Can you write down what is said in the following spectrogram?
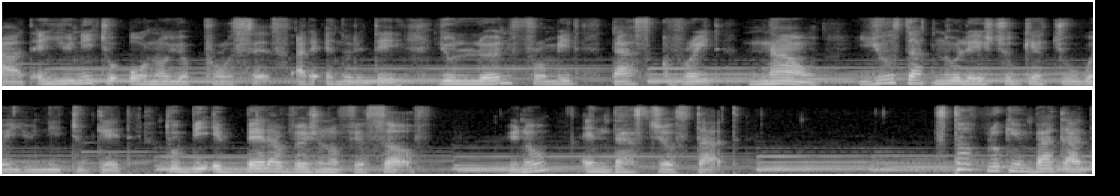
at and you need to honor your process at the end of the day you learn from it that's great now use that knowledge to get you where you need to get to be a better version of yourself you know and that's just that stop looking back at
